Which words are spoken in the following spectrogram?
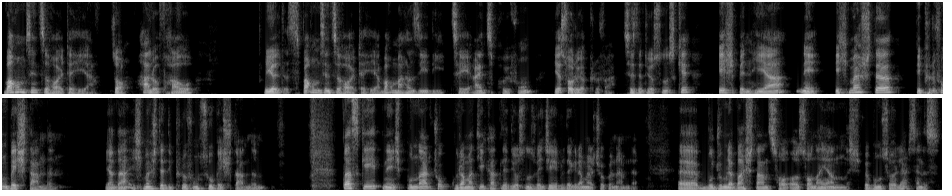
Warum sind Sie heute hier? So, hallo Frau Yildiz. Warum sind Sie heute hier? Warum machen Sie die C1-Prüfung? diye soruyor prüfer. Siz de diyorsunuz ki ich bin hier, nee, ich möchte die Prüfung bestanden. Ya da ich möchte die Prüfung zu bestanden. Das geht nicht. Bunlar çok gramatiği katlediyorsunuz ve C1'de gramer çok önemli. Ee, bu cümle baştan so- sona yanlış ve bunu söylerseniz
